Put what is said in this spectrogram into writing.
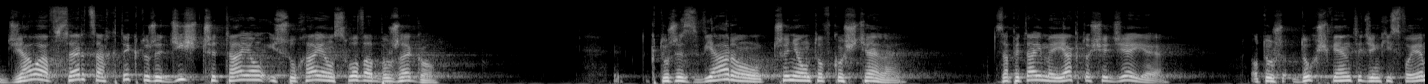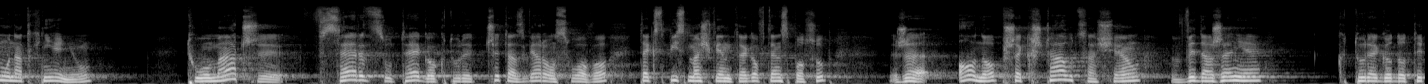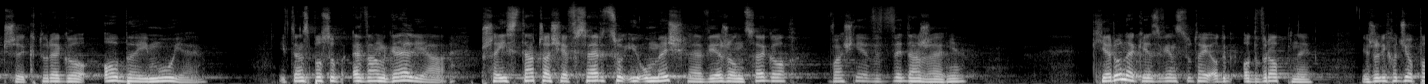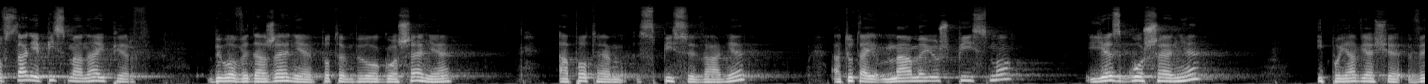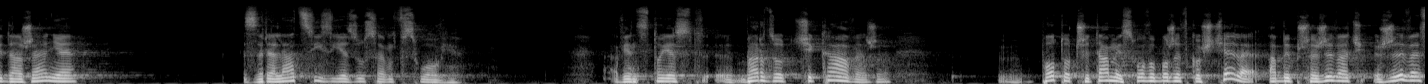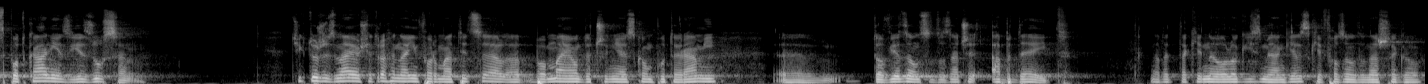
działa w sercach tych, którzy dziś czytają i słuchają Słowa Bożego, którzy z wiarą czynią to w Kościele. Zapytajmy, jak to się dzieje. Otóż Duch Święty dzięki swojemu natchnieniu tłumaczy w sercu tego, który czyta z wiarą słowo, tekst Pisma Świętego w ten sposób, że ono przekształca się w wydarzenie, którego dotyczy, którego obejmuje. I w ten sposób Ewangelia przeistacza się w sercu i umyśle wierzącego właśnie w wydarzenie. Kierunek jest więc tutaj od, odwrotny. Jeżeli chodzi o powstanie pisma, najpierw było wydarzenie, potem było głoszenie, a potem spisywanie. A tutaj mamy już pismo, jest głoszenie i pojawia się wydarzenie z relacji z Jezusem w Słowie. A więc to jest bardzo ciekawe, że po to czytamy Słowo Boże w Kościele, aby przeżywać żywe spotkanie z Jezusem. Ci, którzy znają się trochę na informatyce, albo mają do czynienia z komputerami, to wiedzą, co to znaczy update. Nawet takie neologizmy angielskie wchodzą do naszego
